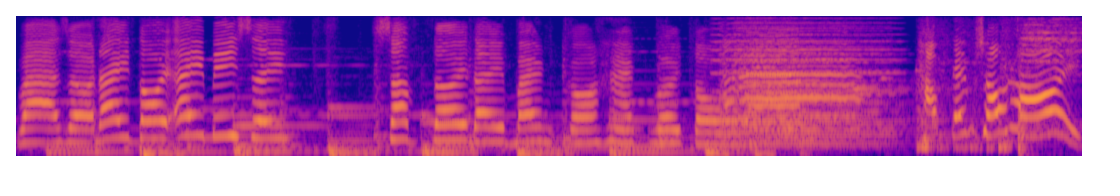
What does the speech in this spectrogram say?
Và giờ đây tôi ABC Sắp tới đây bạn có hát với tôi. Học đếm số thôi.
